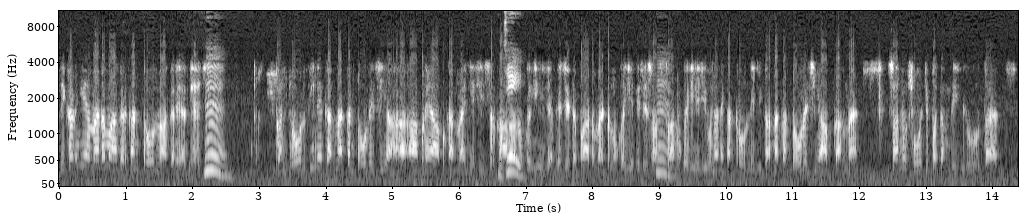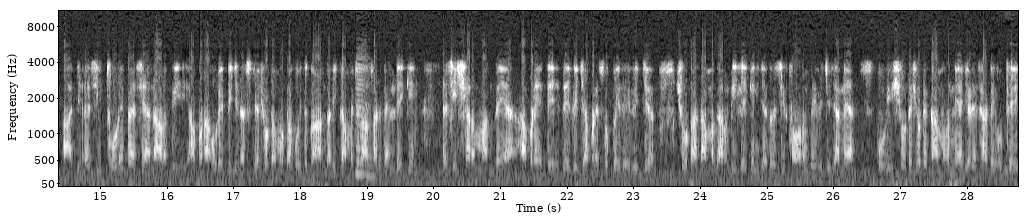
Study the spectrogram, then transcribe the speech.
ਦਿਖਣਗੀਆਂ ਮੈਡਮ ਅਗਰ ਕੰਟਰੋਲ ਨਾ ਕਰਿਆ ਗਿਆ ਜੀ। ਹੂੰ। ਕੰਟਰੋਲ ਕਿਹਨੇ ਕਰਨਾ ਕੰਟਰੋਲ ਅਸੀਂ ਆ- ਆ- ਆਪਣੇ ਆਪ ਕਰਨਾ ਜੀ ਅਸੀਂ ਸਰਕਾਰਾਂ। ਨੂੰ ਕਹੀਏ ਜਾਂ ਕਿਸੇ ਡਿਪਾਰਟਮੈਂਟ ਨੂੰ ਕਹੀਏ ਕਿਸੇ ਸੰਸਥਾ। ਨੂੰ ਕਹੀਏ ਜੀ ਉਹਨਾਂ ਨੇ ਕੰਟਰੋਲ ਨਹੀਂ ਜੀ ਕਰਨਾ ਕੰਟਰੋਲ ਅਸੀਂ ਆਪ ਕਰਨਾ। ਸਾਨੂੰ ਸੋਚ ਬਦਲਣ ਦੀ ਜ਼ਰੂਰਤ ਹੈ ਅੱਜ ਅਸੀਂ ਥੋੜੇ ਪੈਸਿਆਂ ਨਾਲ ਵੀ ਆਪਣਾ ਉਰੇ ਬਿਜ਼ਨਸ ਜਾਂ ਛੋਟਾ ਮੋਟਾ ਕੋਈ ਦੁਕਾਨਦਾਰੀ ਕੰਮ ਚਲਾ। ਸਕਦੇ ਹਾਂ ਲੇਕਿਨ ਅਸੀਂ ਸ਼ਰਮ ਮੰਨਦੇ ਹਾਂ ਆਪਣੇ ਦੇਸ਼ ਦੇ ਵਿੱਚ ਆਪਣੇ ਸੂਬੇ ਦੇ ਵਿੱਚ ਛੋਟਾ ਕੰਮ ਕਰਨ ਦੀ ਲੇਕਿਨ ਜਦੋਂ ਅਸੀਂ ਫੋਰਨ ਦੇ ਵਿੱਚ ਜਾਂਦੇ ਹਾਂ ਉਹੀ ਛੋਟੇ ਛੋਟੇ ਕੰਮ ਹੁੰਦੇ ਆ ਜਿਹੜੇ ਸਾਡੇ ਉੱਥੇ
